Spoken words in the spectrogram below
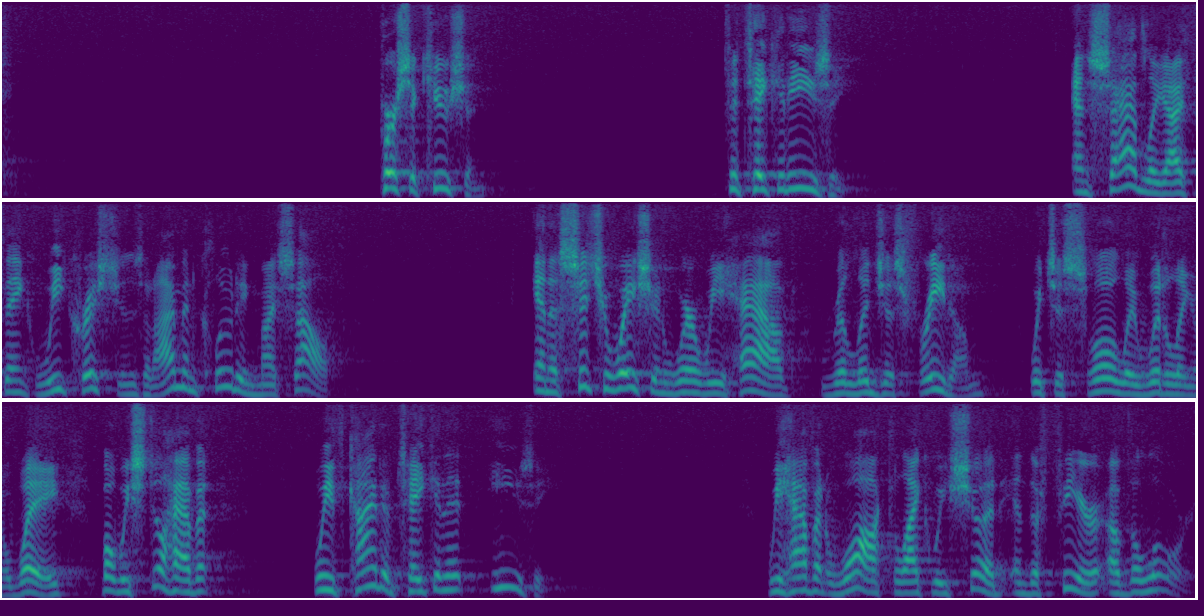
persecution to take it easy. And sadly, I think we Christians, and I'm including myself, in a situation where we have religious freedom, which is slowly whittling away, but we still have it, we've kind of taken it easy. We haven't walked like we should in the fear of the Lord.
